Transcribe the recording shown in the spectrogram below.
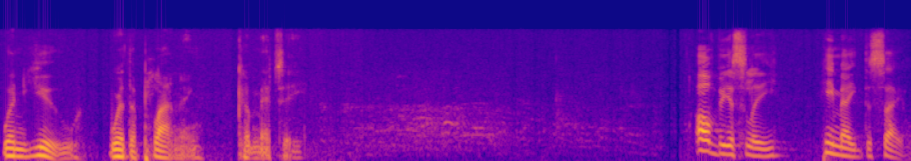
when you were the planning committee. Obviously, he made the sale.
